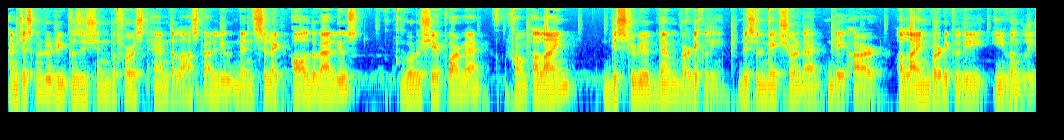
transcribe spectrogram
I'm just going to reposition the first and the last value, then select all the values, go to shape format from align distribute them vertically. This will make sure that they are aligned vertically evenly.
